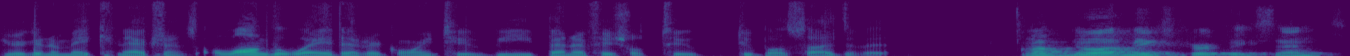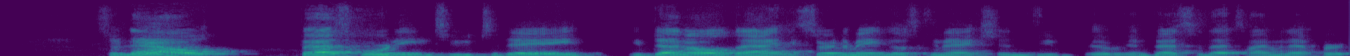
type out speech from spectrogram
you're going to make connections along the way that are going to be beneficial to to both sides of it. Oh no that makes perfect sense. So now fast forwarding to today you've done all that you started to make those connections you've invested that time and effort.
